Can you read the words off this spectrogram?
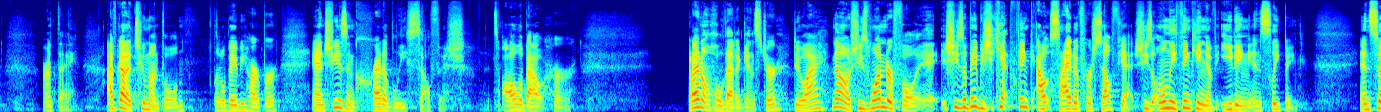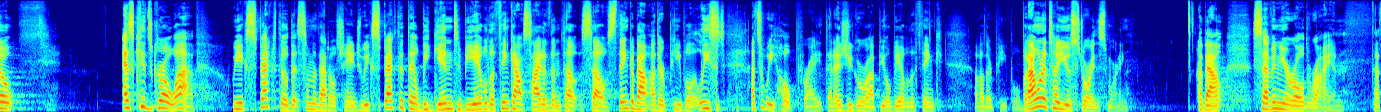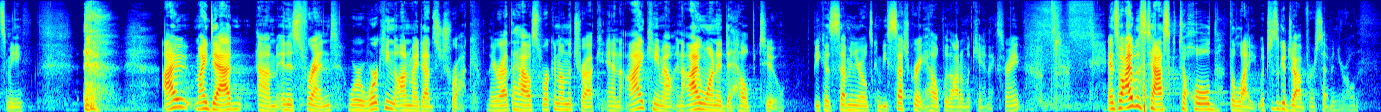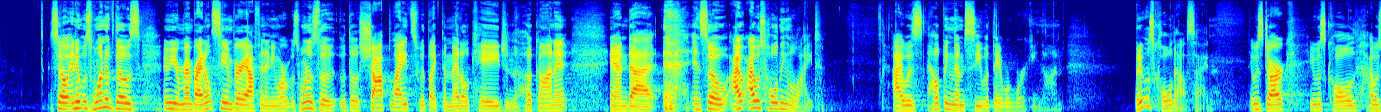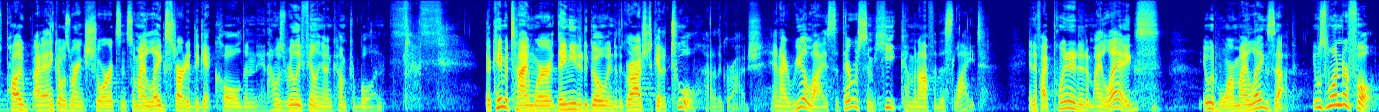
aren't they? I've got a two month old, little baby Harper, and she is incredibly selfish. It's all about her. But I don't hold that against her, do I? No, she's wonderful. She's a baby. She can't think outside of herself yet. She's only thinking of eating and sleeping. And so, as kids grow up, we expect, though, that some of that will change. We expect that they'll begin to be able to think outside of themselves, think about other people. At least that's what we hope, right? That as you grow up, you'll be able to think of other people. But I want to tell you a story this morning about seven year old Ryan. That's me. I, my dad um, and his friend were working on my dad's truck. They were at the house working on the truck, and I came out and I wanted to help too, because seven year olds can be such great help with auto mechanics, right? And so I was tasked to hold the light, which is a good job for a seven year old. So, and it was one of those, maybe you remember, I don't see them very often anymore. It was one of those, those shop lights with like the metal cage and the hook on it. And, uh, and so I, I was holding the light. I was helping them see what they were working on. But it was cold outside. It was dark. It was cold. I was probably, I think I was wearing shorts, and so my legs started to get cold, and, and I was really feeling uncomfortable. And there came a time where they needed to go into the garage to get a tool out of the garage. And I realized that there was some heat coming off of this light. And if I pointed it at my legs, it would warm my legs up. It was wonderful.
